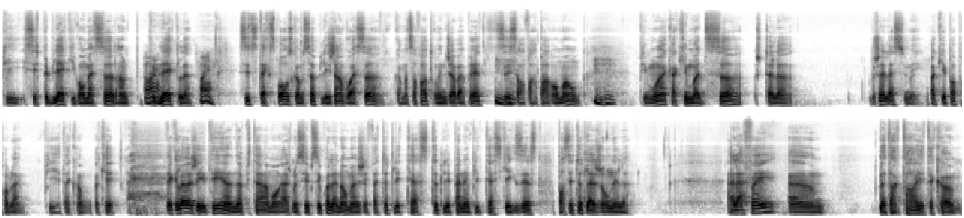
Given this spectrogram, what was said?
puis c'est public, ils vont mettre ça dans le public, là. Si tu t'exposes comme ça, puis les gens voient ça, comment tu vas faire trouver une job après? Tu Mhm. sais, ça va faire part au monde. Puis moi, quand il m'a dit ça, j'étais là, je l'assumais. OK, pas de problème. Puis il était comme, OK. fait que là, j'ai été à un hôpital à Montréal. Je me suis dit, c'est quoi le nom? J'ai fait tous les tests, tous les panoplies de tests qui existent. Passé toute la journée là. À la fin, euh, le docteur, il était comme.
